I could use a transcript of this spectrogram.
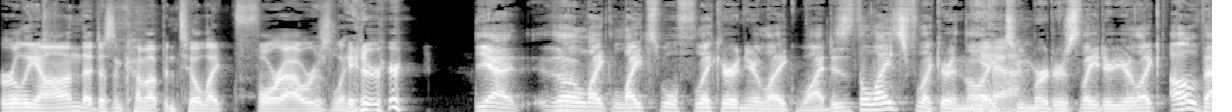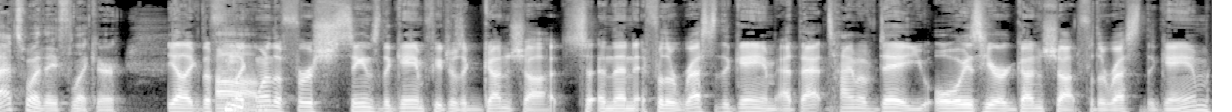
early on that doesn't come up until like four hours later. Yeah, the like lights will flicker, and you're like, "Why does the lights flicker?" And the Yeah. like two murders later, you're like, "Oh, that's why they flicker." Yeah, like the like Um, one of the first scenes of the game features a gunshot, so, and then for the rest of the game, at that time of day, you always hear a gunshot for the rest of the game.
